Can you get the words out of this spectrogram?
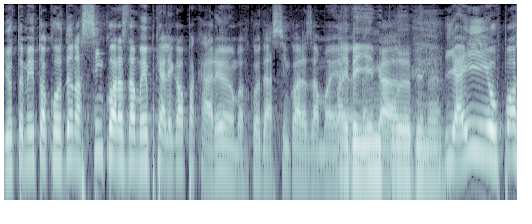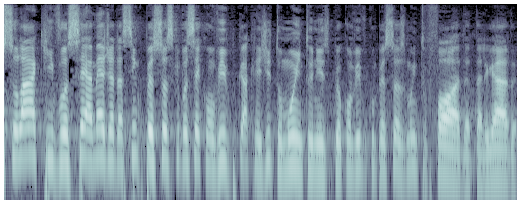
Eu também tô acordando às 5 horas da manhã, porque é legal pra caramba acordar às 5 horas da manhã. IBM tá Club, né? E aí eu posto lá que você é a média das 5 pessoas que você convive, porque eu acredito muito nisso, porque eu convivo com pessoas muito foda, tá ligado?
